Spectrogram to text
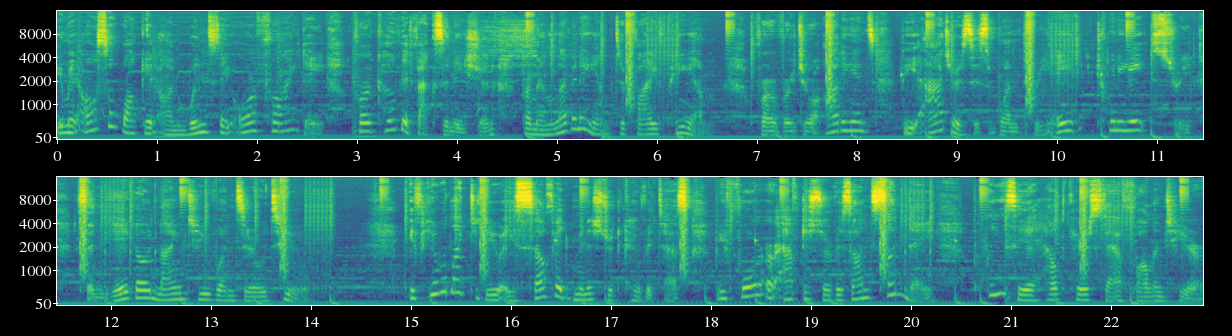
You may also walk in on Wednesday or Friday for a COVID vaccination from 11 a.m. to 5 p.m. For a virtual audience, the address is 138 28th Street, San Diego 92102. If you would like to do a self administered COVID test before or after service on Sunday, please see a healthcare staff volunteer.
